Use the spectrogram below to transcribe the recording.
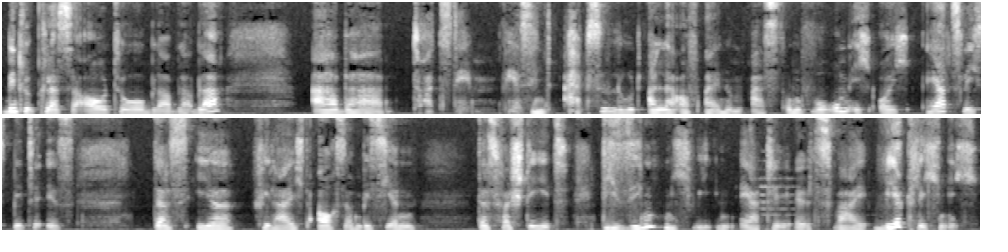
Mittelklasse Auto, bla bla bla. Aber trotzdem, wir sind absolut alle auf einem Ast. Und worum ich euch herzlichst bitte, ist, dass ihr vielleicht auch so ein bisschen das versteht. Die sind nicht wie in RTL 2, wirklich nicht.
